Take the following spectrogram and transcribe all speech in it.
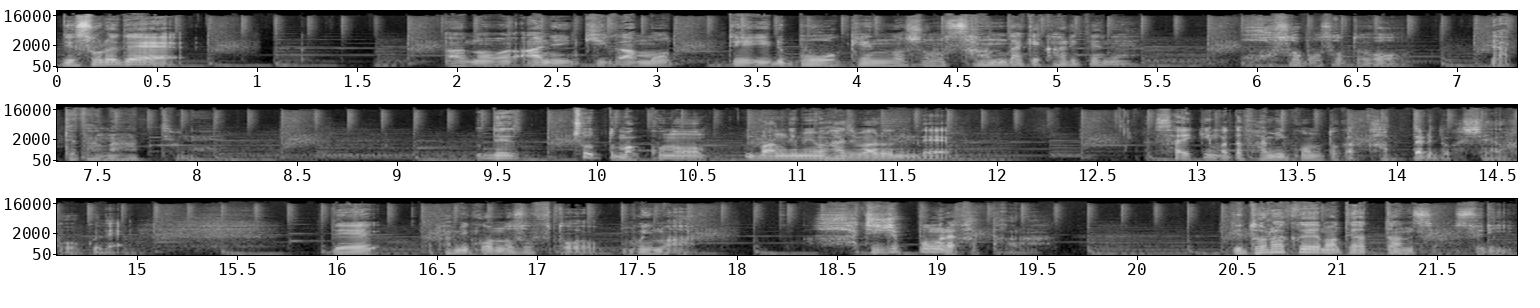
でそれであの兄貴が持っている冒険の書の3だけ借りてね細々とやってたなっていうね。でちょっとまあこの番組も始まるんで最近またファミコンとか買ったりとかしてヤフオクで。でファミコンのソフトも今80本ぐらい買ったかな。でドラクエまたやったんですよ3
